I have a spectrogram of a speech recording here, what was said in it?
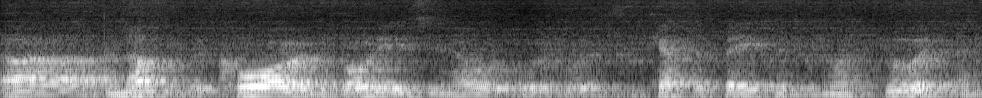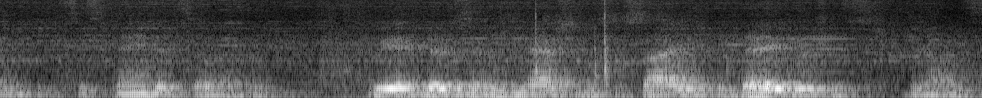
uh, enough of the core devotees, you know, kept the faith and went through it and sustained it so we, there's an international society today which is, you know, it's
